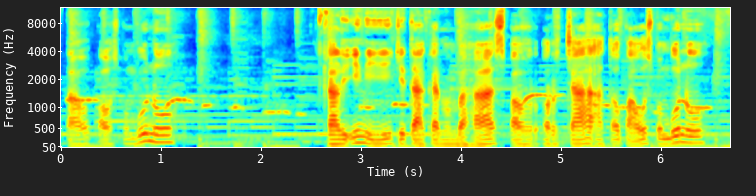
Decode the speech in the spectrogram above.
atau paus pembunuh. Kali ini kita akan membahas paus Orca atau paus pembunuh.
